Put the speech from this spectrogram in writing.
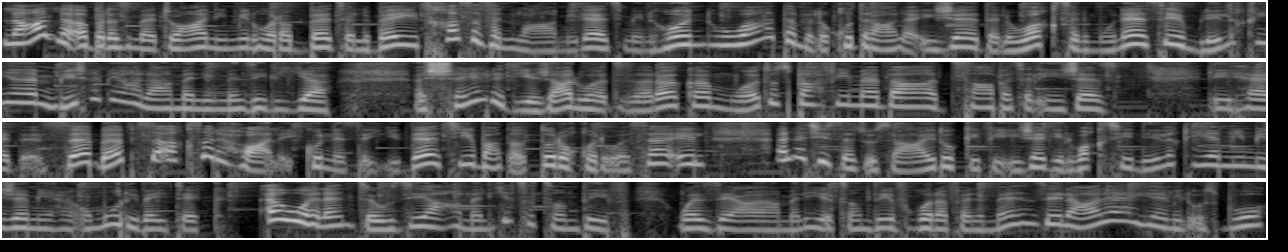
لعل أبرز ما تعاني منه ربات البيت خاصة العاملات منهن هو عدم القدرة على إيجاد الوقت المناسب للقيام بجميع الأعمال المنزلية. الشيء الذي يجعلها تتراكم وتصبح فيما بعد صعبة الإنجاز. لهذا السبب سأقترح عليكن سيداتي بعض الطرق والوسائل التي ستساعدك في إيجاد الوقت للقيام بجميع أمور بيتك. أولا توزيع عملية التنظيف. وزع عملية تنظيف غرف المنزل على أيام الأسبوع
